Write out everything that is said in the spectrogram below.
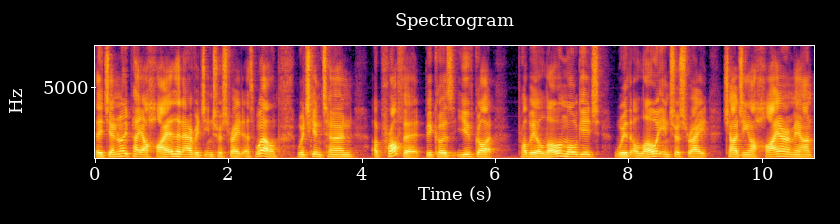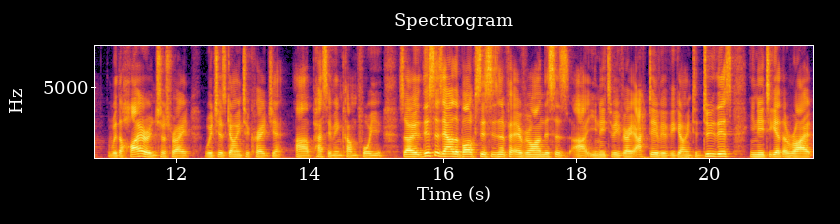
they generally pay a higher than average interest rate as well, which can turn a profit because you've got probably a lower mortgage with a lower interest rate, charging a higher amount with a higher interest rate, which is going to create uh, passive income for you. So this is out of the box. This isn't for everyone. This is uh, you need to be very active if you're going to do this. You need to get the right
